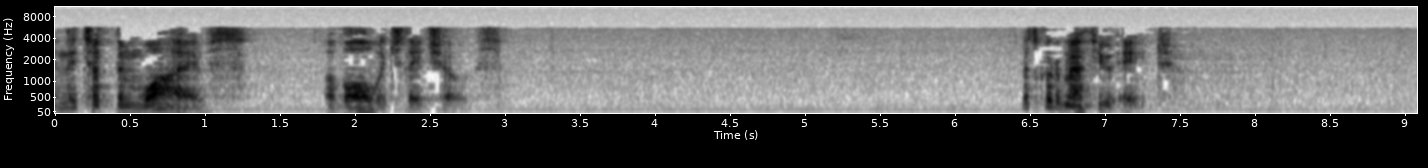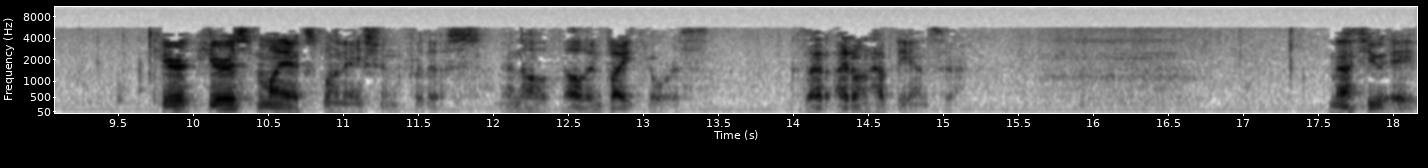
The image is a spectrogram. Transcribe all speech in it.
and they took them wives of all which they chose. Let's go to Matthew 8. Here, here's my explanation for this, and I'll, I'll invite yours, because I, I don't have the answer. Matthew 8.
